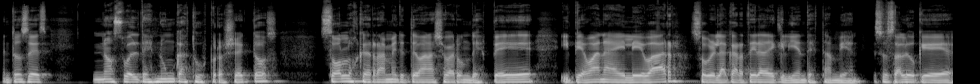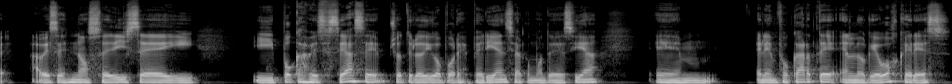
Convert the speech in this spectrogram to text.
Entonces, no sueltes nunca tus proyectos, son los que realmente te van a llevar un despegue y te van a elevar sobre la cartera de clientes también. Eso es algo que a veces no se dice y, pocas veces se hace. Yo te lo digo por experiencia, como te decía. Em, el enfocarte en lo que vos querés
